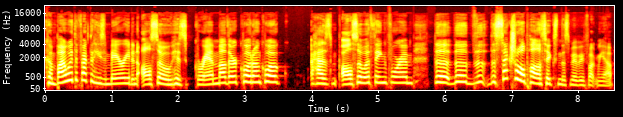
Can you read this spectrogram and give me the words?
combined with the fact that he's married and also his grandmother, quote unquote, has also a thing for him. The the the, the sexual politics in this movie fuck me up.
